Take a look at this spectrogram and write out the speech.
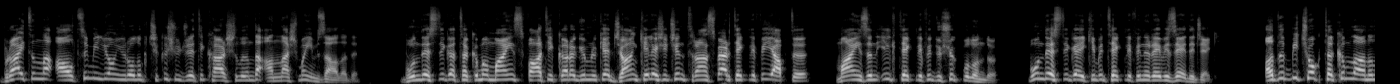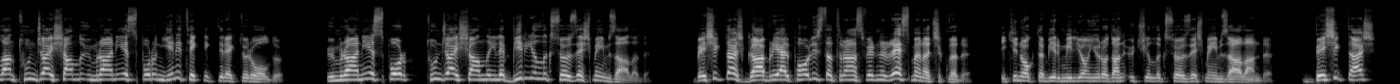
Brighton'la 6 milyon euroluk çıkış ücreti karşılığında anlaşma imzaladı. Bundesliga takımı Mainz Fatih Karagümrük'e Can Keleş için transfer teklifi yaptı. Mainz'ın ilk teklifi düşük bulundu. Bundesliga ekibi teklifini revize edecek. Adı birçok takımla anılan Tuncay Şanlı Ümraniye Spor'un yeni teknik direktörü oldu. Ümraniye Spor, Tuncay Şanlı ile bir yıllık sözleşme imzaladı. Beşiktaş, Gabriel Paulista transferini resmen açıkladı. 2.1 milyon eurodan 3 yıllık sözleşme imzalandı. Beşiktaş,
